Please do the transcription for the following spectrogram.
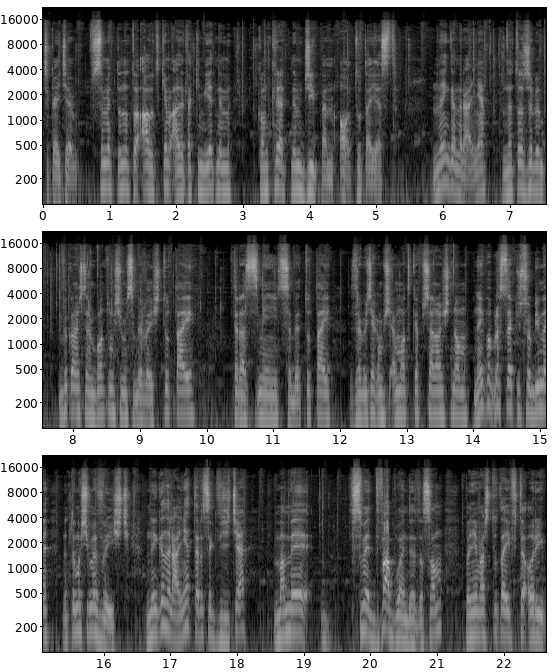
Czekajcie, w sumie to no to autkiem, ale takim jednym konkretnym jeepem. O, tutaj jest. No i generalnie, no to żeby wykonać ten błąd musimy sobie wejść tutaj, teraz zmienić sobie tutaj, zrobić jakąś emotkę przenośną, no i po prostu jak już robimy, no to musimy wyjść. No i generalnie teraz jak widzicie, mamy w sumie dwa błędy to są, ponieważ tutaj w teorii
